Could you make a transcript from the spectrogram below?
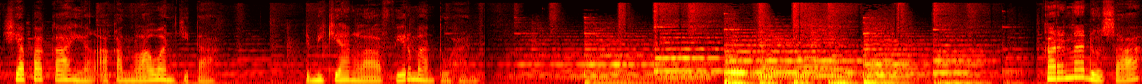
siapakah yang akan melawan kita? Demikianlah firman Tuhan. Karena dosa,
